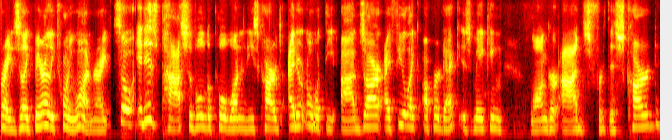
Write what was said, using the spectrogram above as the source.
Right, he's like barely 21, right? So it is possible to pull one of these cards. I don't know what the odds are. I feel like Upper Deck is making longer odds for this card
